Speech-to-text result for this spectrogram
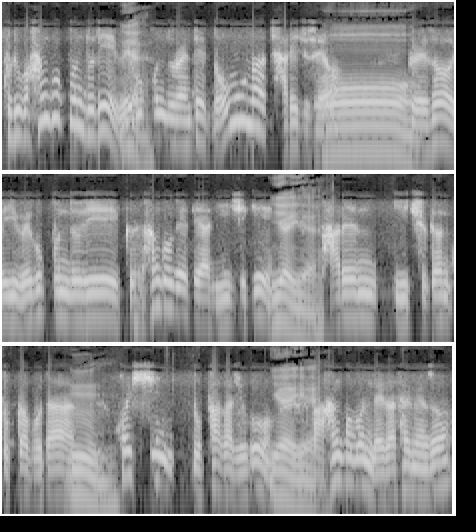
그리고 한국 분들이 외국 분들한테 너무나 잘해주세요. 오. 그래서 이 외국 분들이 그 한국에 대한 인식이 예, 예. 다른 이 주변 국가보다 음. 훨씬 높아가지고 예, 예. 아, 한국은 내가 살면서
